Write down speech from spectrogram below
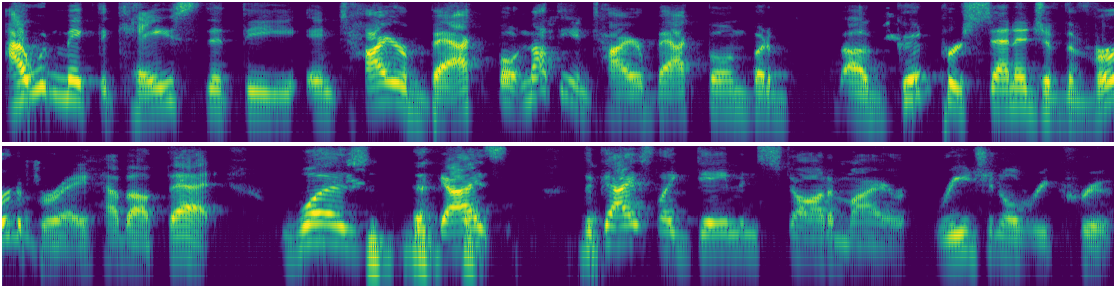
I would make the case that the entire backbone, not the entire backbone, but a, a good percentage of the vertebrae, how about that, was the guys the guys like Damon Stoudemire, regional recruit,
